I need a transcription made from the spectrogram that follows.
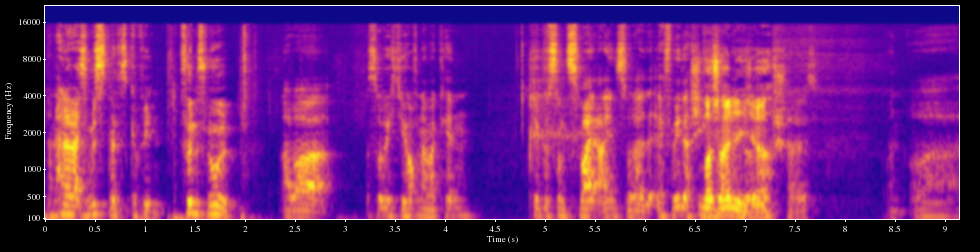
Normalerweise müssten wir das gewinnen. 5-0. Aber so wie ich die Hoffenheimer kenne, gibt es so ein 2-1 oder Elfmeterschießen. Wahrscheinlich, ja. Scheiß. Und, oh,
